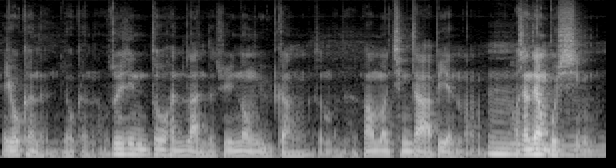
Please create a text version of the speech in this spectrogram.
有可能有可能。我最近都很懒得去弄鱼缸什么的，帮他们清大便嘛，嗯好像这样不行，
